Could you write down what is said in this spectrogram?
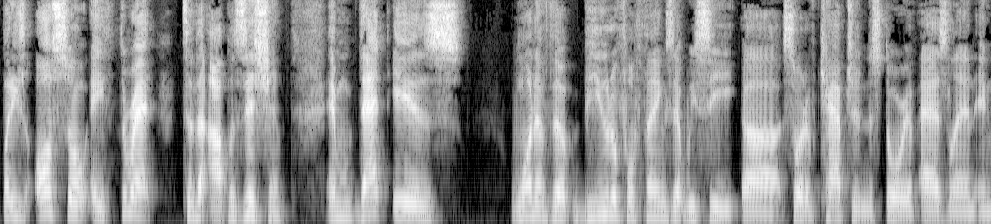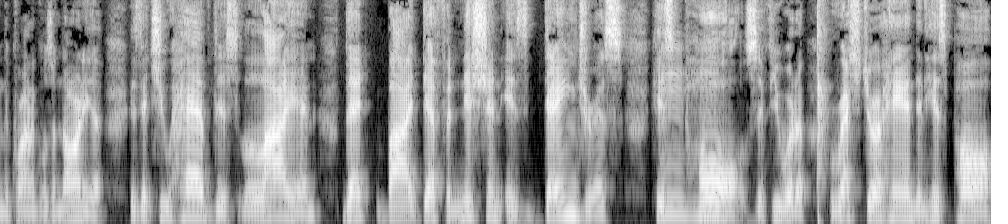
but he's also a threat to the opposition and that is one of the beautiful things that we see uh, sort of captured in the story of Aslan in the Chronicles of Narnia is that you have this lion that by definition is dangerous. His Mhm. paws, if you were to rest your hand in his paw,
